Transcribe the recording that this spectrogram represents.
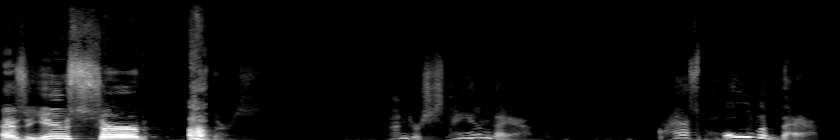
as you serve others. Understand that. Grasp hold of that.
